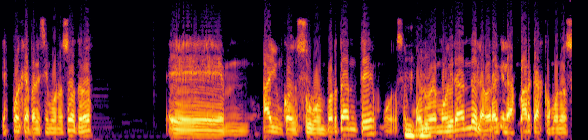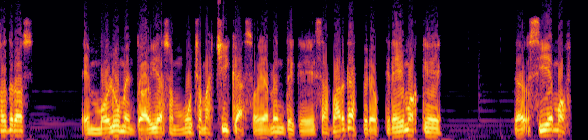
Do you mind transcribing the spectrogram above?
después que aparecimos nosotros, eh, hay un consumo importante, un volumen muy grande, la verdad que las marcas como nosotros en volumen todavía son mucho más chicas, obviamente, que esas marcas, pero creemos que sí hemos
